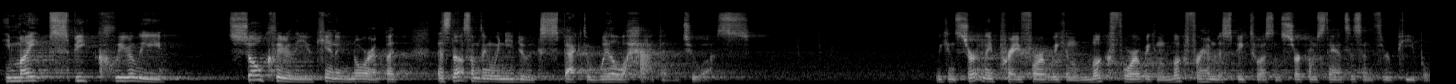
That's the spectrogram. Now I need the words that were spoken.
he might speak clearly so clearly you can't ignore it, but that's not something we need to expect will happen to us. We can certainly pray for it, we can look for it, we can look for Him to speak to us in circumstances and through people.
